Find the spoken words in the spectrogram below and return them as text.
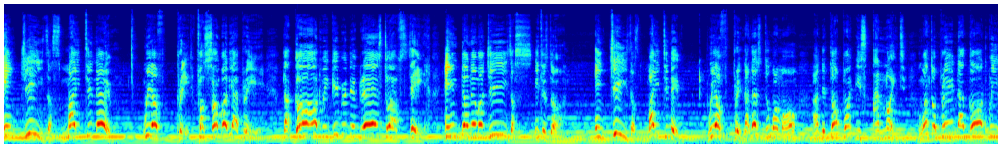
In Jesus' mighty name, we have prayed. For somebody, I pray that God will give you the grace to abstain. In the name of Jesus, it is done. In Jesus' mighty name, we have prayed. Now let's do one more and the third point is anoint. We want to pray that God will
